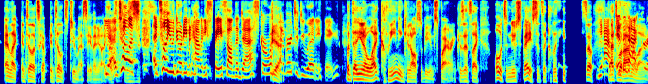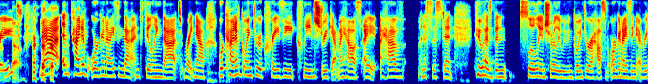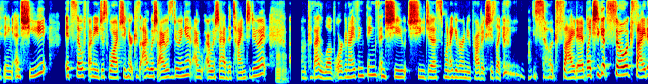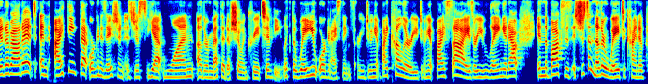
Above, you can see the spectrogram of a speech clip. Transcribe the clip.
And like until it's until it's too messy then you're like yeah oh, until it's until you don't even have any space on the desk or whatever yeah. to do anything. But then you know what? Cleaning can also be inspiring because it's like oh it's a new space. It's a clean so yeah that's what i'm that great? yeah. yeah and kind of organizing that and feeling that right now we're kind of going through a crazy clean streak at my house. I i have an assistant who has been slowly and surely we've been going through our house and organizing everything and she it's so funny just watching her because I wish I was doing it. I, I wish I had the time to do it. Mm-hmm because I love organizing things. And she, she just, when I give her a new project, she's like, I'm so excited. Like she gets so excited about it. And I think that organization is just yet one other method of showing creativity. Like the way you organize things. Are you doing it by color? Are you doing it by size? Are you laying it out in the boxes? It's just another way to kind of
